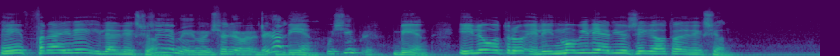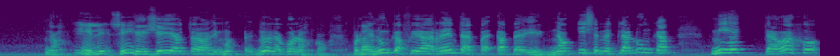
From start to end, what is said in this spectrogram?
eh, fraire y la dirección. Sí, mi ministerio legal. Bien. Muy simple. Bien. Y lo otro, el inmobiliario llega a otra dirección. No. El- ¿Sí? Que llegue a otra, no lo conozco, porque Bueno. nunca fui a renta a, pe- a pedir. No quise mezclar nunca mi trabajo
